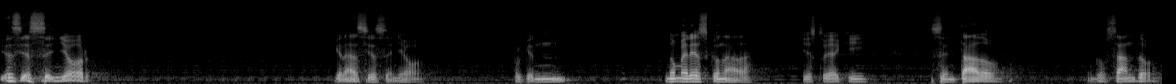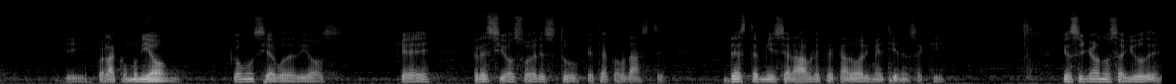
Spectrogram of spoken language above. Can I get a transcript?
Yo decía, Señor, gracias Señor, porque no merezco nada. Y estoy aquí sentado, gozando y con la comunión con un siervo de Dios. Qué precioso eres tú que te acordaste de este miserable pecador y me tienes aquí. Que el Señor nos ayude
